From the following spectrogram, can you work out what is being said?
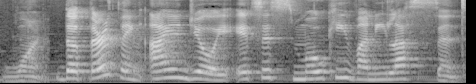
one. The third thing I enjoy is a smoky vanilla scent.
